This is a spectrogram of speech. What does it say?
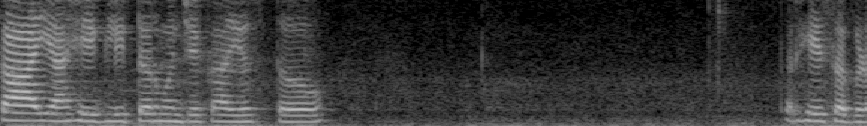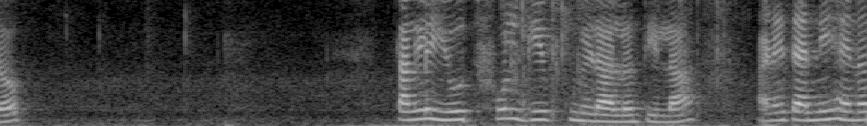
काय आहे ग्लिटर म्हणजे काय असतं. तर हे सगळं. चांगलं यूजफुल गिफ्ट मिळालं तिला. आणि त्यांनी हे ना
